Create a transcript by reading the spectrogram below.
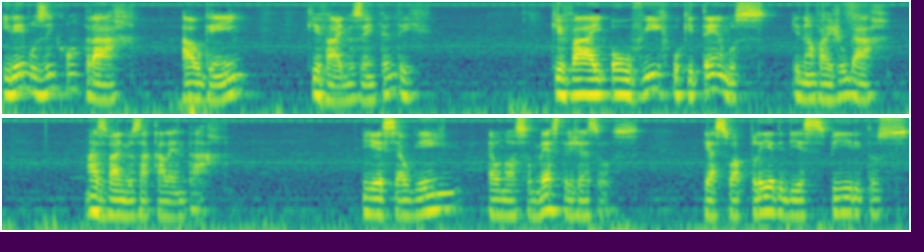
iremos encontrar alguém que vai nos entender, que vai ouvir o que temos e não vai julgar, mas vai nos acalentar. E esse alguém é o nosso Mestre Jesus e a sua pleiade de espíritos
